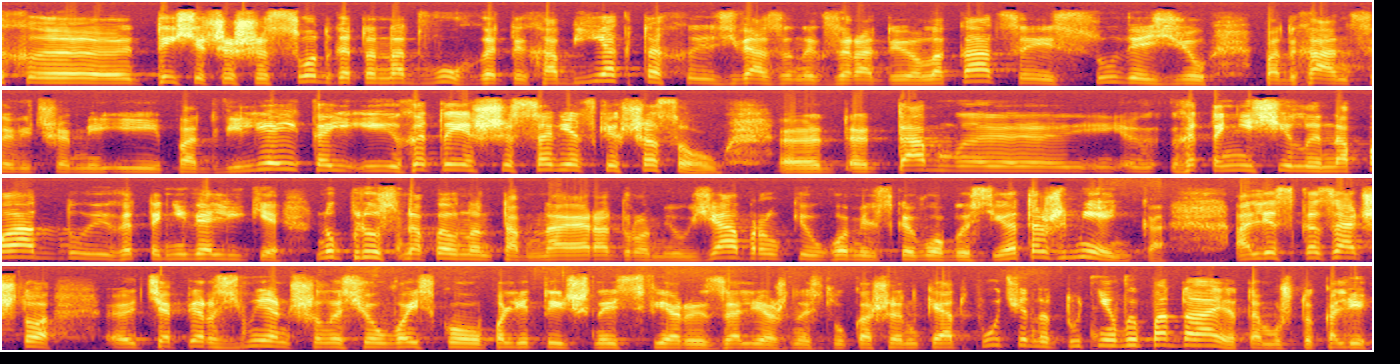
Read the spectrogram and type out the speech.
іх 1600 гэта на двух гэтых аб'ектах звязаных з радыёлакацыяй сувяззю под ганцавічамі і под вілейкай. І гэта яшчэ савецкіх часоў. Там гэта не сілы нападу і гэта невялікія ну плюс напэўна там на аэрадроме ў зябраўкі ў гомельскай вобласці это ж менька. Але сказаць что цяпер зменшылася ў вайскова-палітычнай сферы залежнасць лукашэнкі ад Пуціна тут не выпадае таму что калі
